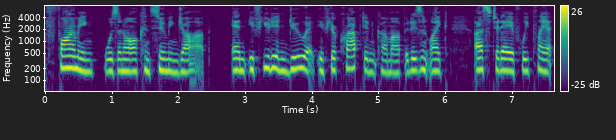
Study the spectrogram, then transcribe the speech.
farming was an all consuming job. And if you didn't do it, if your crop didn't come up, it isn't like us today if we plant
